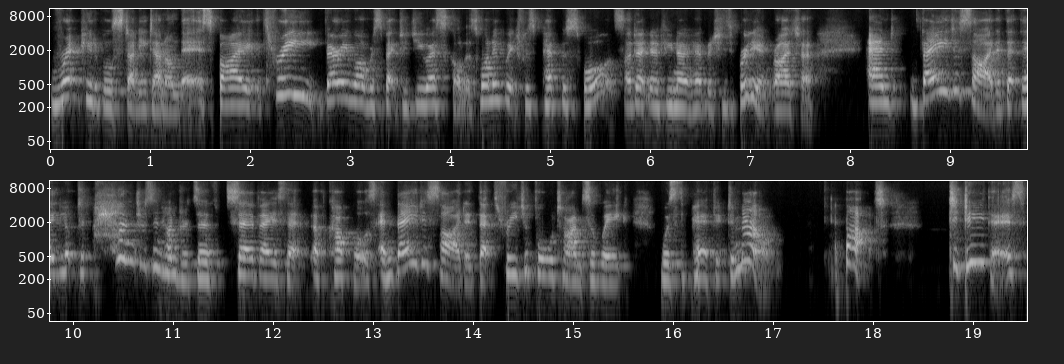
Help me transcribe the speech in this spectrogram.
reputable study done on this by three very well respected US scholars, one of which was Pepper Schwartz. I don't know if you know her, but she's a brilliant writer. And they decided that they looked at hundreds and hundreds of surveys that, of couples, and they decided that three to four times a week was the perfect amount. But to do this,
